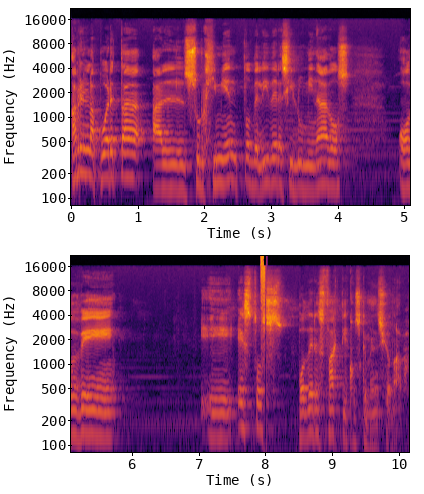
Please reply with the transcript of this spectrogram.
abren la puerta al surgimiento de líderes iluminados o de eh, estos poderes fácticos que mencionaba.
